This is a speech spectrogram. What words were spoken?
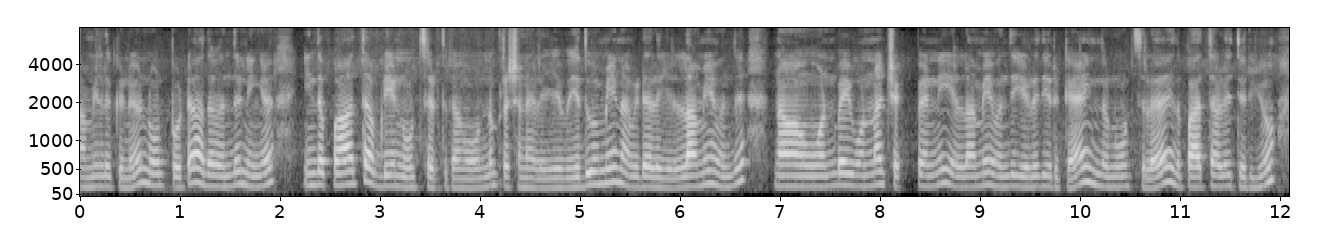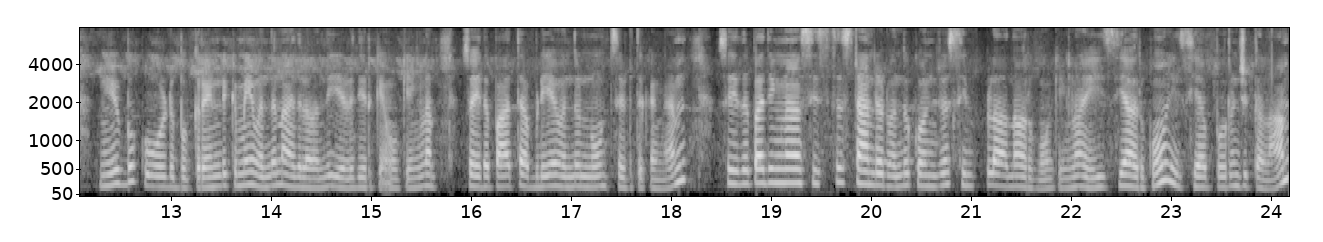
தமிழுக்குன்னு. நோட் போட்டு அதை வந்து நீங்கள் இந்த பார்த்து அப்படியே நோட்ஸ் எடுத்துக்கோங்க. ஒன்றும் பிரச்சனை இல்லை. எதுவுமே நான் விடலை. எல்லாமே வந்து நான் ஒன் பை ஒன்னாக செக் பண்ணி எல்லாமே வந்து எழுதியிருக்கேன். இந்த நோட்ஸில் இதை பார்த்தாலே தெரியும். நியூ புக் ஓல்டு புக் ரெண்டுக்குமே வந்து நான் இதில் வந்து எழுதியிருக்கேன். ஓகேங்களா ஸோ இதை பார்த்து அப்படியே வந்து நோட்ஸ் எடுத்துக்கோங்க. ஸோ இதை பார்த்திங்கன்னா சிக்ஸ்த்து ஸ்டாண்டர்ட் வந்து கொஞ்சம் சிம்பிளாக தான் இருக்கும். ஓகேங்களா ஈஸியாக இருக்கும். ஈஸியாக புரிஞ்சுக்கலாம்.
